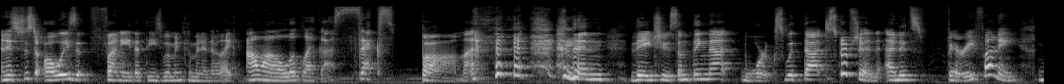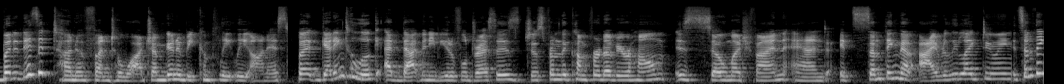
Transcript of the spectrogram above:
And it's just always funny that these women come in and they're like, I wanna look like a sex bomb. and then they choose something that works with that description, and it's very funny. But it is a ton of fun to watch, I'm gonna be completely honest. But getting to look at that many beautiful dresses just from the comfort of your home is so much fun and it's something that I really like doing. It's something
